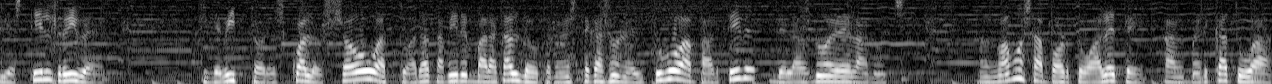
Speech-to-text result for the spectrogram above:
y Steel River. Y The Victor Squalo Show actuará también en Baracaldo, pero en este caso en el tubo a partir de las 9 de la noche. Nos vamos a Portugalete, al Mercatua,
